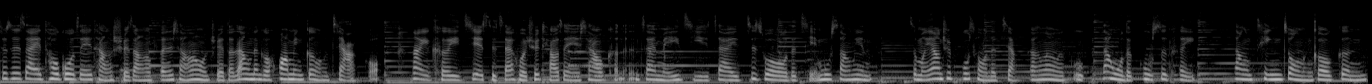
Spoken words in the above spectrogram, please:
就是在透过这一堂学长的分享，让我觉得让那个画面更有架构。那也可以借此再回去调整一下，我可能在每一集在制作我的节目上面，怎么样去铺陈我的讲纲，让的故让我的故事可以让听众能够更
